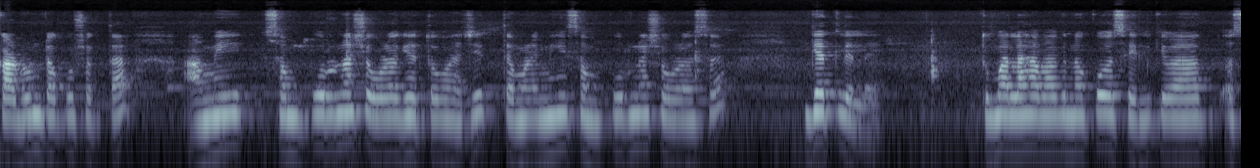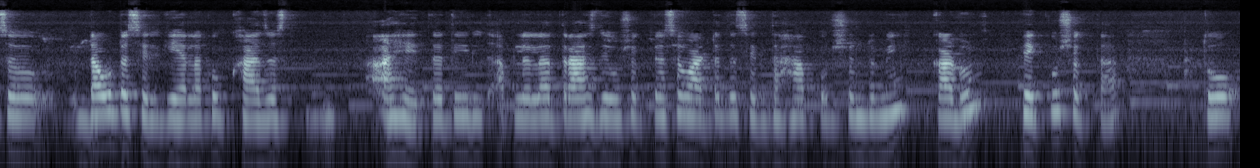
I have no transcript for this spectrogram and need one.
काढून टाकू शकता. आम्ही संपूर्ण शेवळं घेतो भाजीत त्यामुळे मी ही संपूर्ण शेवळं असं घेतलेलं आहे. तुम्हाला हा भाग नको असेल किंवा असं डाऊट असेल की याला खूप खाज अस आहे तर ती आपल्याला त्रास देऊ शकते असं वाटत असेल तर हा पोर्शन तुम्ही काढून फेकू शकता. तो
